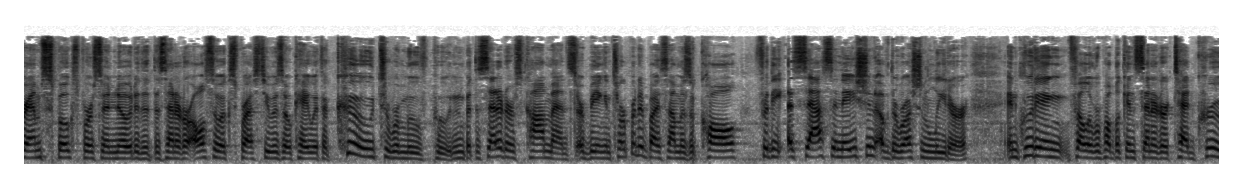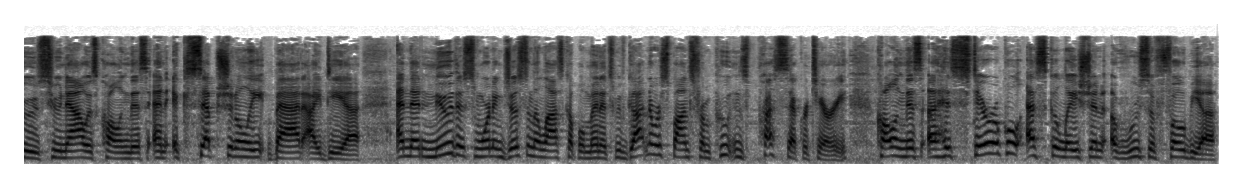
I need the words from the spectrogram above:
Graham's spokesperson noted that the senator also expressed he was okay with a coup to remove Putin, but the senator's comments are being interpreted by some as a call for the assassination of the Russian leader, including fellow Republican Senator Ted Cruz, who now is calling this an exceptionally bad idea. And then new this morning, just in the last couple minutes, we've gotten a response from Putin's press secretary calling this a hysterical escalation of Russophobia,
